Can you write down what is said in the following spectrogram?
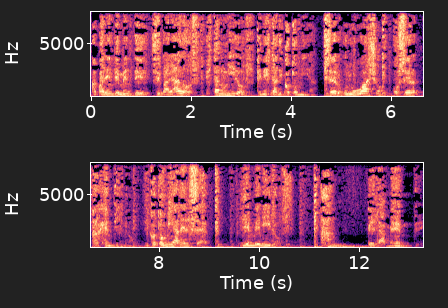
aparentemente separados están unidos en esta dicotomía. Ser uruguayo o ser argentino. Dicotomía del ser. Bienvenidos a Pelamente.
